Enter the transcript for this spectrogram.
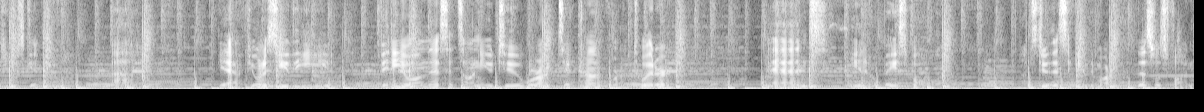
keeps giving. Um, yeah, if you want to see the video on this, it's on YouTube. We're on TikTok. We're on Twitter. And, you know, baseball. Let's do this again tomorrow. This was fun.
